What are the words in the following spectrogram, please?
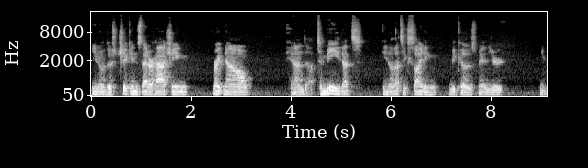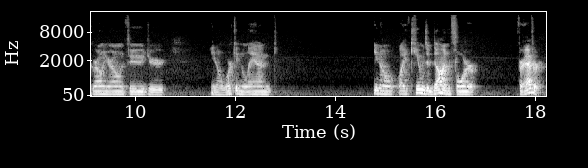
you know those chickens that are hatching right now. And uh, to me that's you know that's exciting because man you're you're growing your own food. You're you know working the land you know like humans have done for forever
